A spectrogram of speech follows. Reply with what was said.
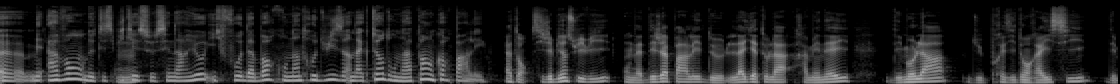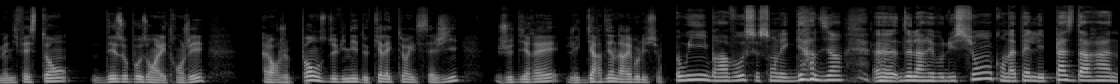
Euh, mais avant de t'expliquer mhm. ce scénario, il faut d'abord qu'on introduise un acteur dont on n'a pas encore parlé. Attends, si j'ai bien suivi, on a déjà parlé de l'ayatollah Khamenei, des mollahs, du président Raisi, des manifestants, des opposants à l'étranger. Alors je pense deviner de quel acteur il s'agit, je dirais les gardiens de la Révolution. Oui, bravo, ce sont les gardiens euh, de la Révolution qu'on appelle les Pasdaran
